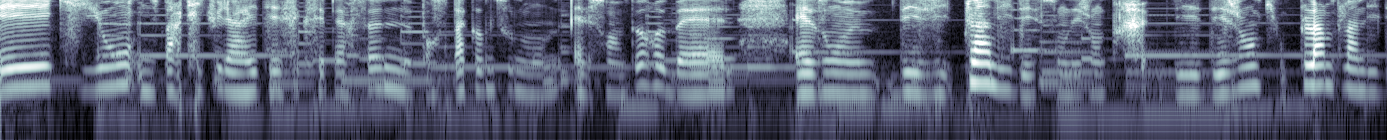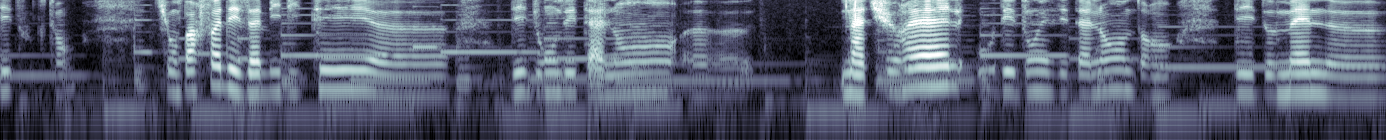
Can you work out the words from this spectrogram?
et qui ont une particularité, c'est que ces personnes ne pensent pas comme tout le monde. Elles sont un peu rebelles, elles ont des, plein d'idées. Ce sont des gens, qui ont plein plein d'idées tout le temps, qui ont parfois des habilités, euh, des dons, des talents euh, naturels ou des dons et des talents dans domaines euh,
